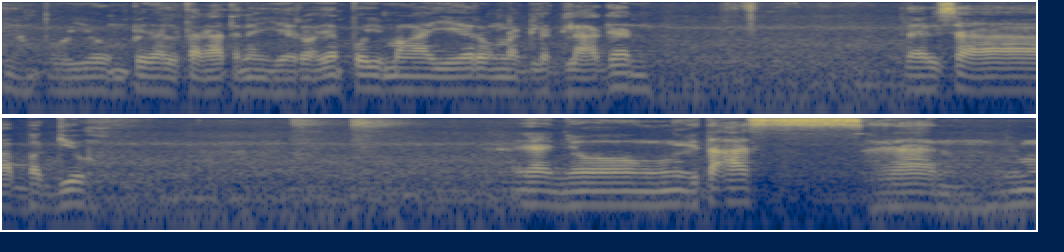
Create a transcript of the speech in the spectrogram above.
Ayan po yung pinalitan natin ng yero. Ayan po yung mga yerong naglaglagan. Dahil sa bagyo. Ayan yung itaas. Ayan. Yung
